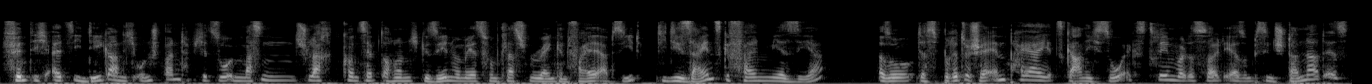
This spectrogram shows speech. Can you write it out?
Finde ich als Idee gar nicht unspannend. Habe ich jetzt so im Massenschlachtkonzept auch noch nicht gesehen, wenn man jetzt vom klassischen Rank and File absieht. Die Designs gefallen mir sehr. Also das britische Empire jetzt gar nicht so extrem, weil das halt eher so ein bisschen Standard ist.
